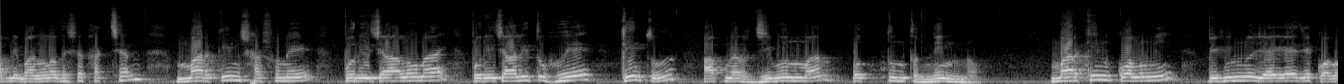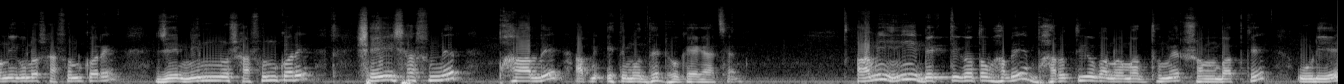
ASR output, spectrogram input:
আপনি বাংলাদেশে থাকছেন, মার্কিন শাসনে পরিচালনায় পরিচালিত হয়ে কিন্তু আপনার জীবনমান অত্যন্ত নিম্ন। মার্কিন কলোনি বিভিন্ন জায়গায় যে কলোনিগুলো শাসন করে, যে নিম্ন শাসন করে, সেই শাসনের ফাঁদে আপনি ইতিমধ্যে ঢুকে গেছেন। আমি ব্যক্তিগতভাবে ভারতীয় গণমাধ্যমের সংবাদকে উড়িয়ে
